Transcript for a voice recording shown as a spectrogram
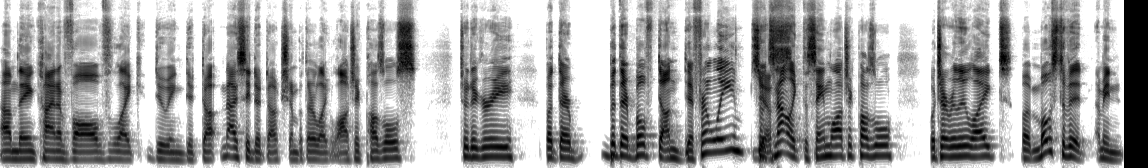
Um, they kind of involve like doing deduct. I say deduction, but they're like logic puzzles to a degree. But they're but they're both done differently, so it's not like the same logic puzzle, which I really liked. But most of it, I mean,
